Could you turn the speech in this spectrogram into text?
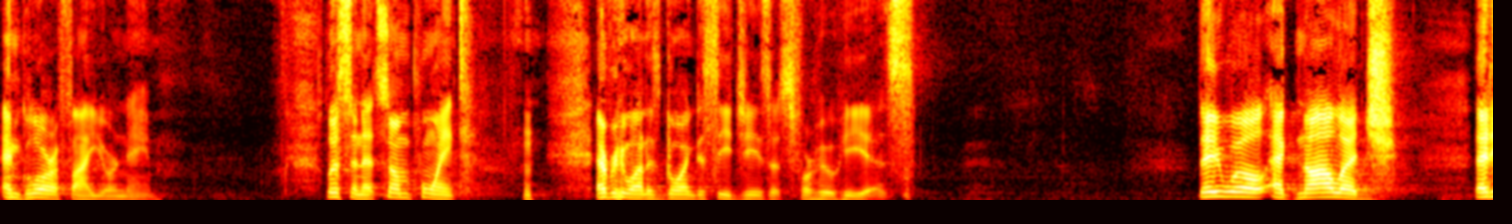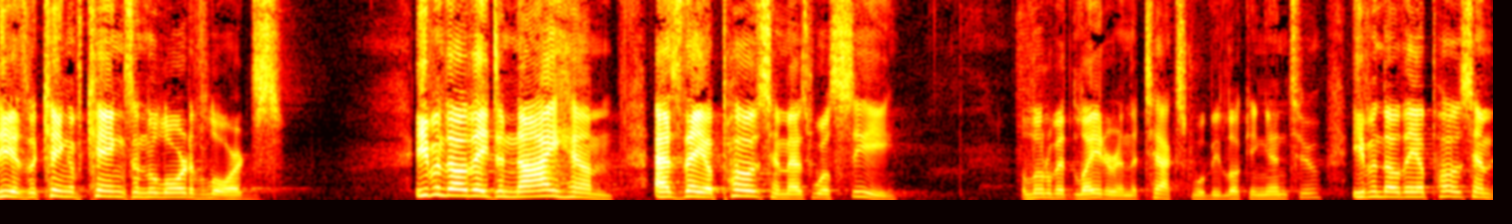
and glorify your name? Listen, at some point, everyone is going to see Jesus for who he is. They will acknowledge that he is the King of kings and the Lord of lords. Even though they deny him as they oppose him, as we'll see a little bit later in the text we'll be looking into, even though they oppose him,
